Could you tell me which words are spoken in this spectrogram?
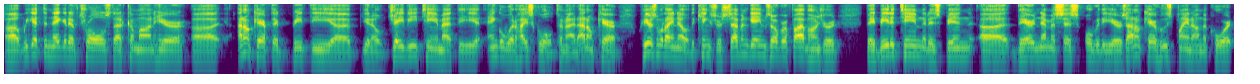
Uh, we get the negative trolls that come on here. Uh, I don't care if they beat the uh, you know JV team at the Englewood High School tonight. I don't care. Here's what I know: the Kings are seven games over 500. They beat a team that has been uh, their nemesis over the years. I don't care who's playing on the court.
